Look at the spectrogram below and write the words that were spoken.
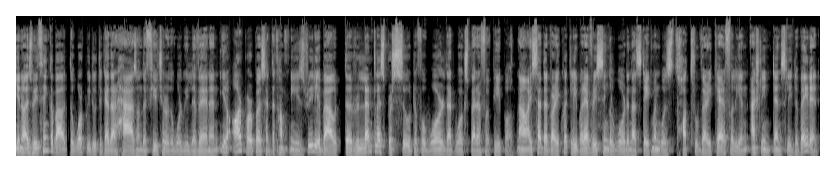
you know, as we think about the work we do together has on the future of the world we live in, and, you know, our purpose at the company is really about the relentless pursuit of a world that works better for people. Now, I said that very quickly, but every single word in that statement was thought through very carefully and actually intensely debated.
